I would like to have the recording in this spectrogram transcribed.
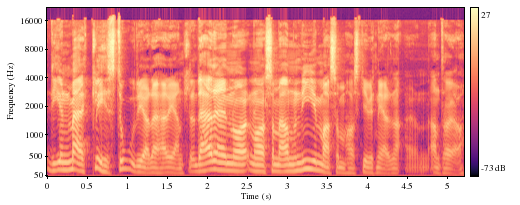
det är ju en märklig historia det här egentligen. Det här är några, några, som är anonyma som har skrivit ner den, antar jag.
